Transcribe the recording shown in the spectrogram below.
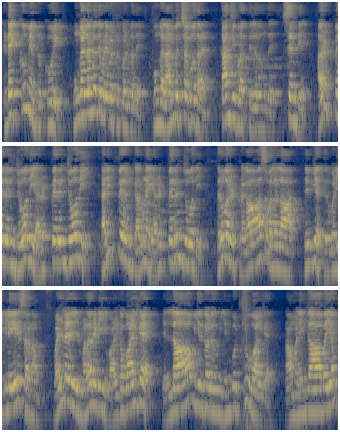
கிடைக்கும் என்று கூறி உங்களிடமிருந்து விடைபெற்றுக் கொள்வது உங்கள் அன்பு சகோதரன் காஞ்சிபுரத்திலிருந்து செந்தில். அருட்பெருஞ்சோதி அருட்பெருஞ்சோதி தனிப்பெரும் கருணை அருட்பெருஞ்சோதி திருவருட் பிரகாச வள்ளலார் திவ்ய திருவடிகளே சரணம். வள்ளல் மலரடி வாழ்க வாழ்க எல்லா உயிர்களும் இன்புற்று வாழ்க. ராமலிங்காபயம்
